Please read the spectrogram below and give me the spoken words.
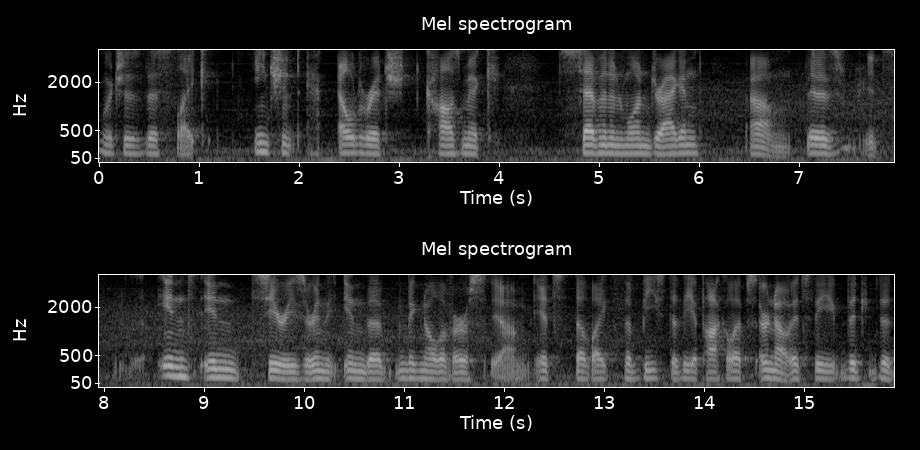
which is this like ancient eldritch cosmic seven and one dragon. Um, it is it's in in series or in the in the Mignolaverse, um, it's the like the beast of the apocalypse, or no, it's the the the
